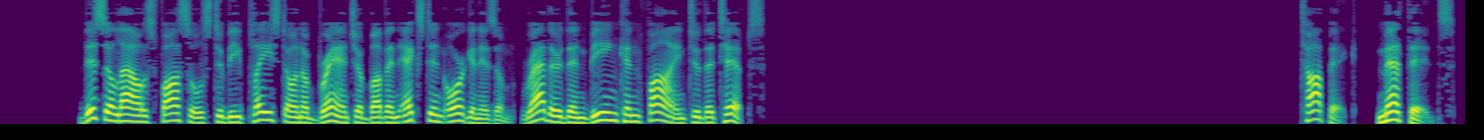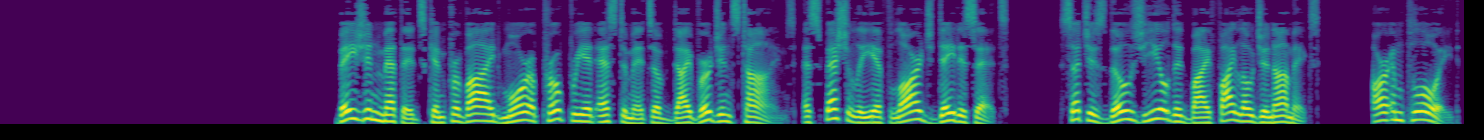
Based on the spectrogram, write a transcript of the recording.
This allows fossils to be placed on a branch above an extant organism, rather than being confined to the tips. Topic: Methods. Bayesian methods can provide more appropriate estimates of divergence times, especially if large datasets such as those yielded by phylogenomics are employed.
